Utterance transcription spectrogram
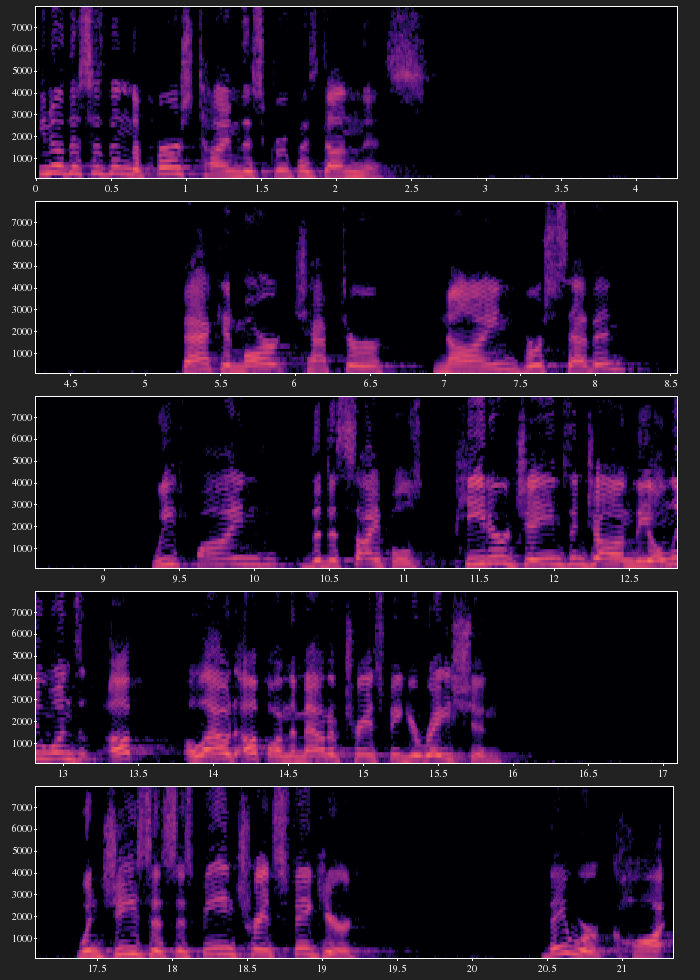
You know, this isn't the first time this group has done this. Back in Mark chapter 9, verse 7, we find the disciples, Peter, James, and John, the only ones up, allowed up on the Mount of Transfiguration when Jesus is being transfigured, they were caught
